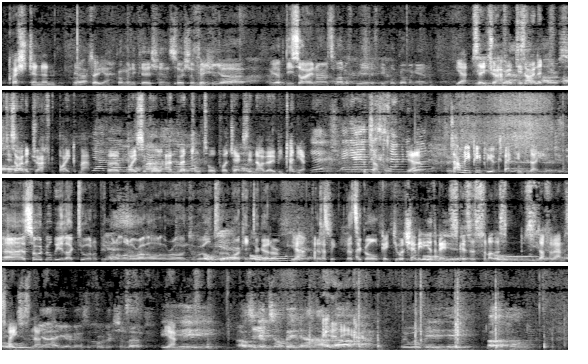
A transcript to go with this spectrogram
question, and Yeah. so yeah. Communication, social media. We have designers, a lot of creative people coming in. Yeah, so draft, design a design a draft bike map for bicycle and rental tour projects in Nairobi, Kenya, for example. Yeah. So how many people are you expecting today? Uh, so it will be like 200 people all around, all around the world uh, working together. Oh, yeah, fantastic. That's, that's a uh, goal. Okay, do you want to show me the other bits? Oh. Because there's some other s- stuff around the space, isn't there? Yeah, here there's a production lab. Yeah. Als je dit zo'n beetje aanhoudt. Okay. Aha. There will be eh, eh, uh-huh.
